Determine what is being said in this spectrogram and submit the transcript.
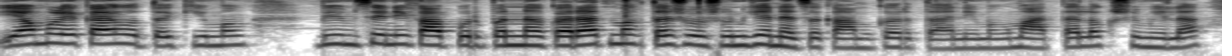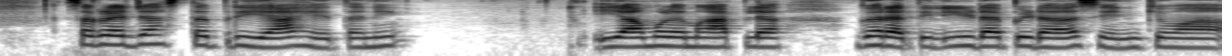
यामुळे काय होतं की मग भीमसेनी कापूर पण नकारात्मकता शोषून घेण्याचं काम करतं आणि मग माता लक्ष्मीला सगळ्यात जास्त प्रिय आहेत. आणि यामुळे मग आपल्या घरातील इडापिडा असेल किंवा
